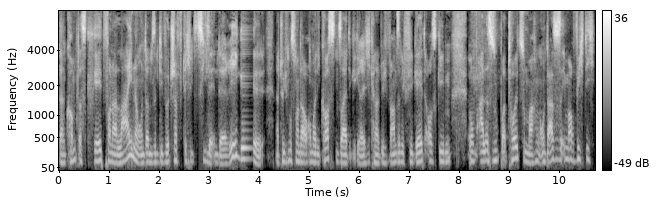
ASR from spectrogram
dann kommt das Geld von alleine und dann sind die wirtschaftlichen Ziele in der Regel. Natürlich muss man da auch immer die Kostenseite gerecht. Ich kann natürlich wahnsinnig viel Geld ausgeben, um alles super toll zu machen. Und da ist es eben auch wichtig,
